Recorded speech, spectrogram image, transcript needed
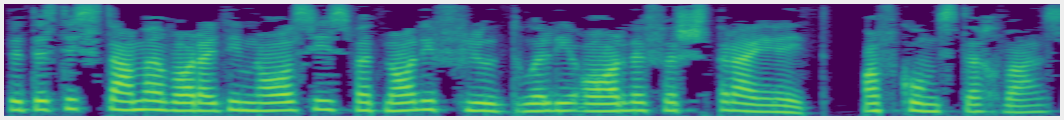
Dit is de stammen waaruit die nasies wat na die vloed oor die aarde verspreid het, afkomstig was.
